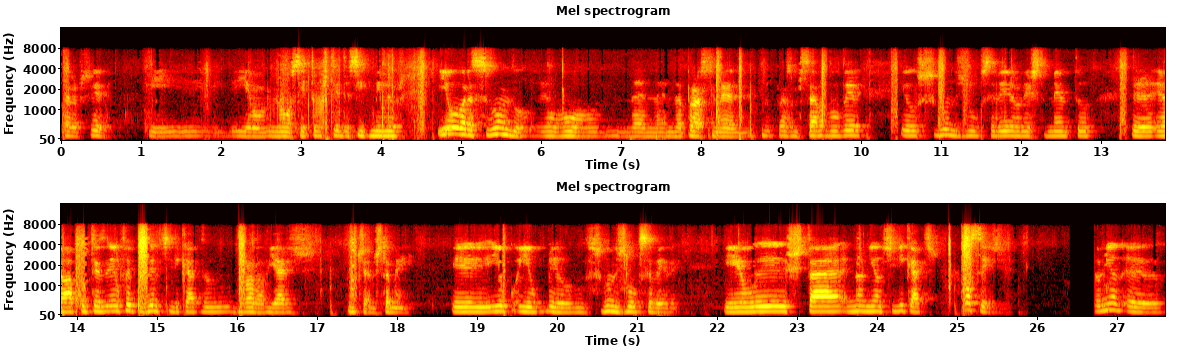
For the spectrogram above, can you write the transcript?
Para perceber. E, e ele não aceitou os 75 mil euros. E eu agora, segundo, eu vou, na, na, na próxima, no próximo sábado, vou ver, eu segundo julgo saber, eu neste momento, eh, ele, ele foi presidente do sindicato de rodoviários muitos anos também e eu, eu, eu, segundo julgo saber, ele está na União dos Sindicatos. Ou seja, União, uh,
